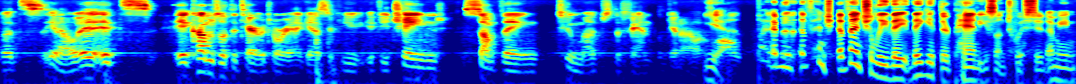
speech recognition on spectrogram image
so it's you know it, it's it comes with the territory, I guess. If you if you change something too much, the fan will get out. Yeah, but I mean, eventually, eventually they, they get their panties untwisted. I mean,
